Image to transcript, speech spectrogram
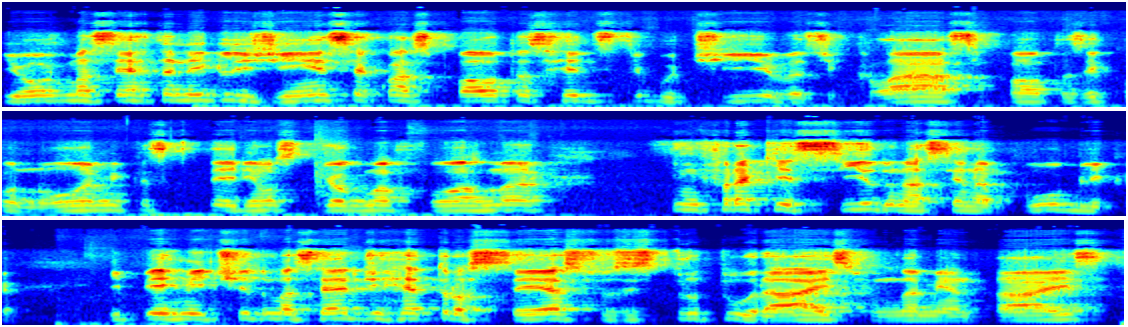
e houve uma certa negligência com as pautas redistributivas de classe, pautas econômicas que teriam de alguma forma enfraquecido na cena pública e permitido uma série de retrocessos estruturais fundamentais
